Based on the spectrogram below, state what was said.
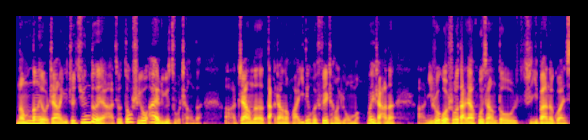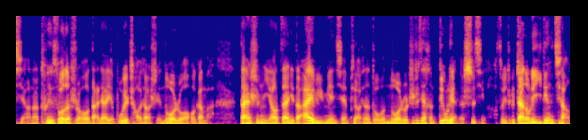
能不能有这样一支军队啊，就都是由爱侣组成的啊，这样的打仗的话，一定会非常勇猛。为啥呢？啊，你如果说大家互相都是一般的关系啊，那退缩的时候，大家也不会嘲笑谁懦弱或干嘛。但是你要在你的爱侣面前表现的多么懦弱，这是件很丢脸的事情啊。所以这个战斗力一定强。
